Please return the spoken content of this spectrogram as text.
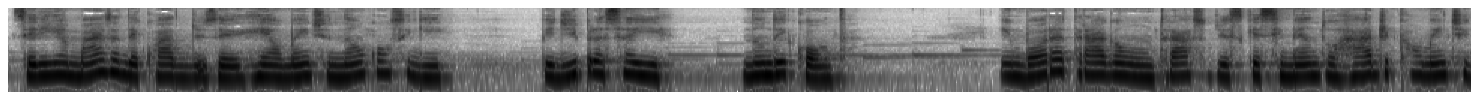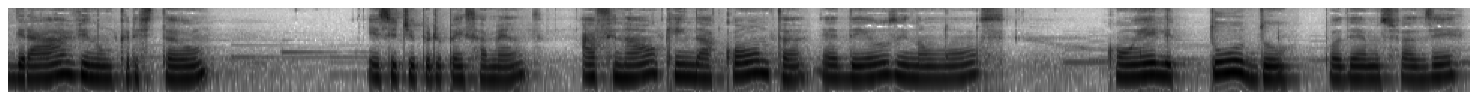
Seria mais adequado dizer realmente não consegui. Pedi para sair, não dei conta. Embora tragam um traço de esquecimento radicalmente grave num cristão, esse tipo de pensamento, afinal, quem dá conta é Deus e não nós. Com Ele tudo podemos fazer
